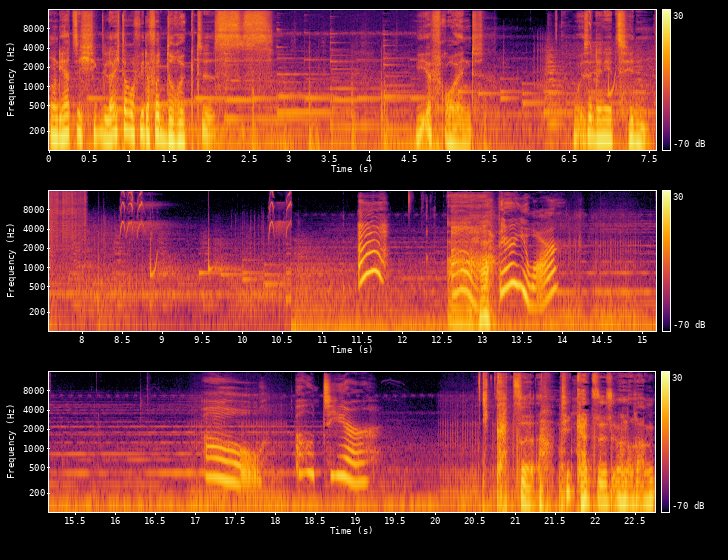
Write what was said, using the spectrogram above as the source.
und die hat sich gleich darauf wieder verdrückt. Das ist wie ihr Freund. Wo ist er denn jetzt hin? Aha. There you are. Oh, oh dear. Katze. Die Katze ist immer noch am.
